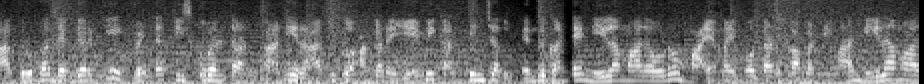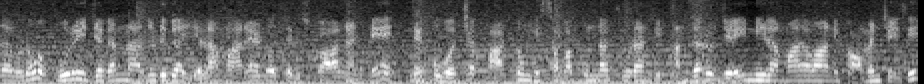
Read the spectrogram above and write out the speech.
ఆ గృహ దగ్గరికి వెంట తీసుకువెళ్తాడు. కానీ రాజుకు అక్కడ ఏమి కనిపించదు. ఎందుకంటే నీలమాధవుడు మాయమైపోతాడు కాబట్టి. ఆ నీలమాధవుడు పూరి జగన్నాథుడిగా ఎలా మారాడో తెలుసుకోవాలంటే రేపు వచ్చే పార్ట్ మిస్ అవ్వకుండా చూడండి. అందరూ జై నీలమాధవ అని కామెంట్ చేసి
